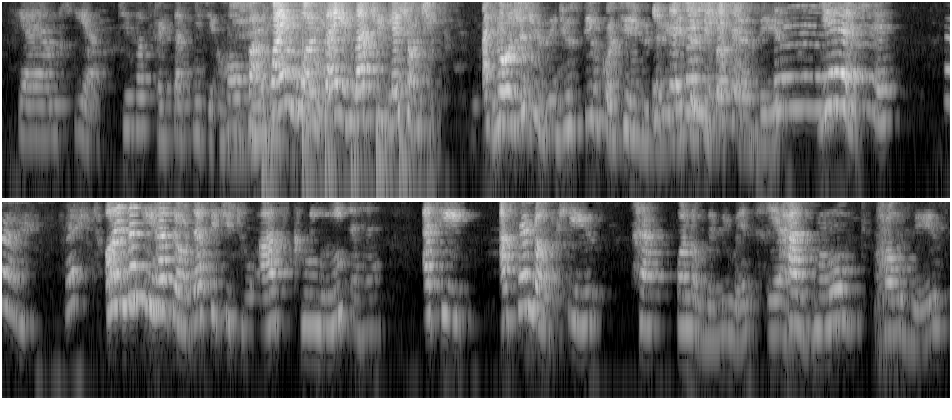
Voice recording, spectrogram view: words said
See, I am here. Jesus Christ, that's me, Jehovah. Why was I in that relationship? no, this is it. You still continue with the It's the same relationship after relationship. this. Yes. Oh, and then he had the audacity to ask me, Uh-huh. Ati, a friend of his, one of the women, Yeah. has moved houses.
